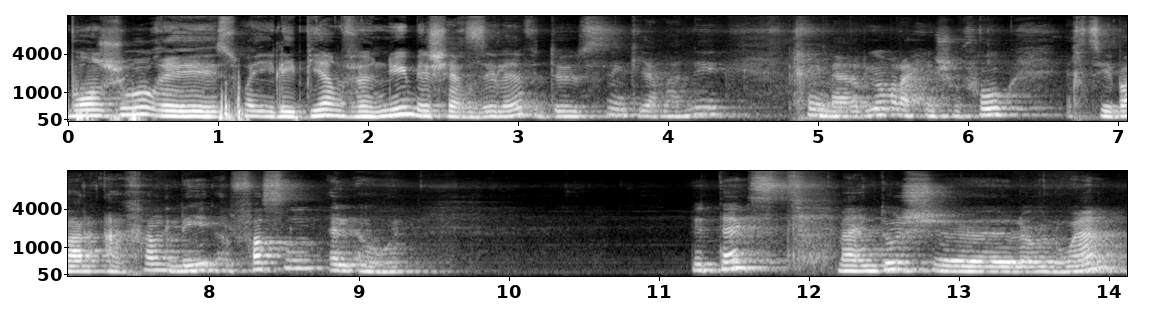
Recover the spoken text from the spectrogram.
Bonjour et soyez les bienvenus mes chers élèves de 5e année primaire. اليوم راح نشوفوا اختبار آخر للفصل الأول. Le texte ما عندوش العنوان.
